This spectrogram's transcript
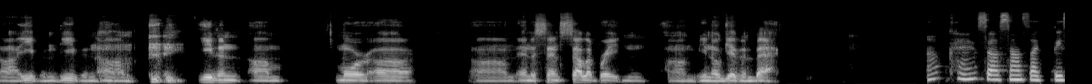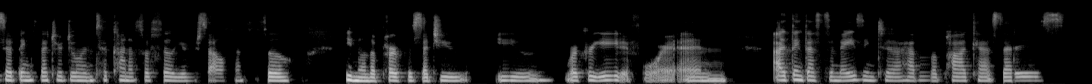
uh, even even um, even um, more uh, in a sense celebrating you know giving back. Okay, so it sounds like these are things that you're doing to kind of fulfill yourself and fulfill you know the purpose that you you were created for. And I think that's amazing to have a podcast that is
